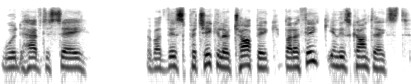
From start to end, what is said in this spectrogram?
would have to say about this particular topic, but I think in this context,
